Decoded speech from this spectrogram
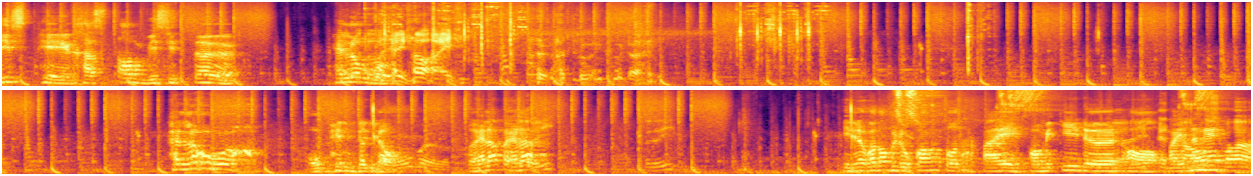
Display Custom Visitor Hello ดู World ให้หน่อยดูให้กูหน่อย Hello World Open the door เปิดแล้วเปิดแล้วเฮ้ยเฮ้ยทีนี้เราก็ต้องไปดูกล้องตัวถัดไป พอมิกกี้เดินออกไปนั่นไงว่า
